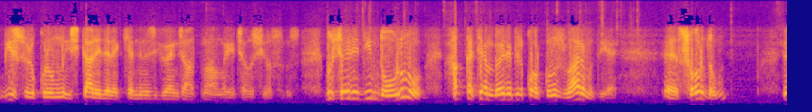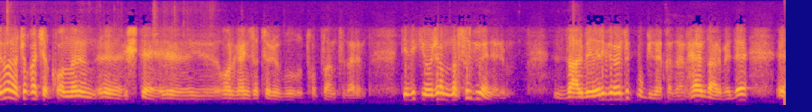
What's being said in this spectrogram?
bir sürü kurumunu işgal ederek kendinizi güvence altına almaya çalışıyorsunuz? Bu söylediğim doğru mu? Hakikaten böyle bir korkunuz var mı diye e, sordum. Ve bana çok açık onların e, işte e, organizatörü bu toplantıların. Dedi ki hocam nasıl güvenerim? Darbeleri gördük bugüne kadar. Her darbede e,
